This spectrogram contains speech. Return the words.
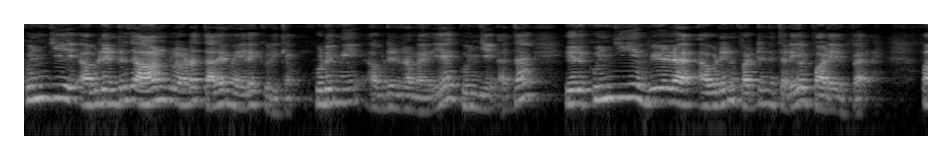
குஞ்சி அப்படின்றது ஆண்களோட தலைமையிலே குறிக்கும். குடுமி அப்படின்ற மாதிரியே குஞ்சி. அதுதான் இது குஞ்சியும் வீழ அப்படின்னு பட்டினி தடைகள் பாடியிருப்பார். இப்போ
